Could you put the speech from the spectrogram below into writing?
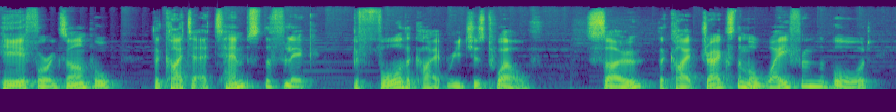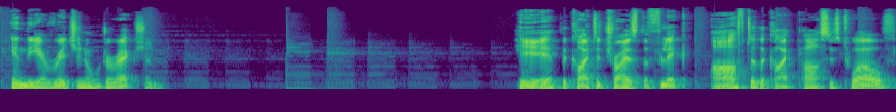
Here, for example, the kiter attempts the flick before the kite reaches 12. So, the kite drags them away from the board in the original direction. Here, the kiter tries the flick after the kite passes 12,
